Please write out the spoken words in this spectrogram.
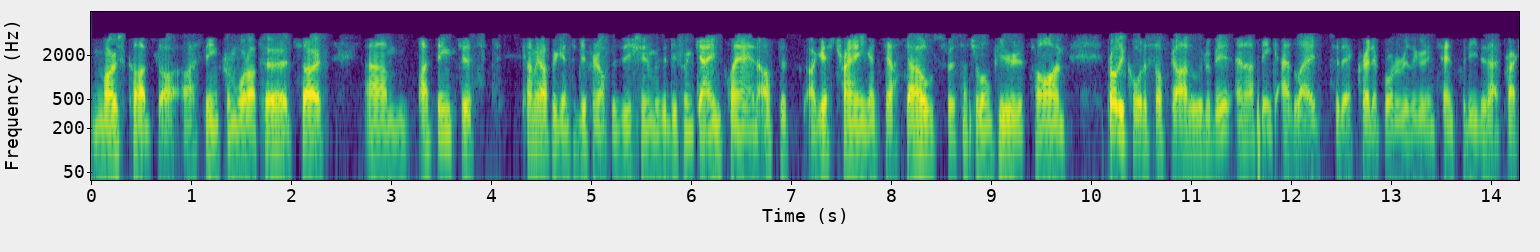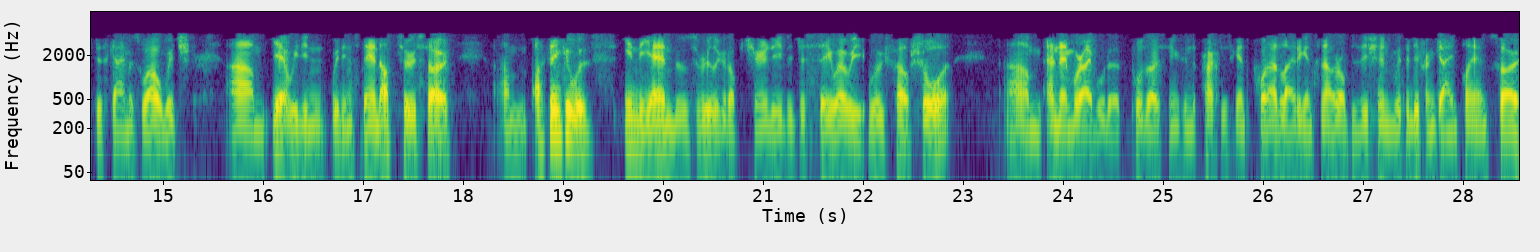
most clubs, I, think, from what I've heard. So um, I think just coming up against a different opposition with a different game plan after, I guess, training against ourselves for such a long period of time probably caught us off guard a little bit. And I think Adelaide, to their credit, brought a really good intensity to that practice game as well, which, um, yeah, we didn't we didn't stand up to. So um, I think it was in the end, it was a really good opportunity to just see where we where we fell short. Um, and then we're able to put those things into practice against Port Adelaide against another opposition with a different game plan. So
